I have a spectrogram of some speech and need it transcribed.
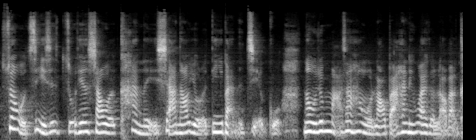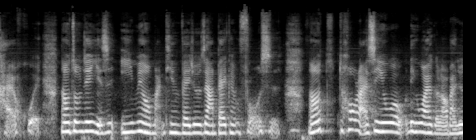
虽然我自己是昨天稍微看了一下，然后有了第一版的结果，然后我就马上和我老板和另外一个老板开会，然后中间也是 email 满天飞，就是这样 back and forth。然后后来是因为另外一个老板就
